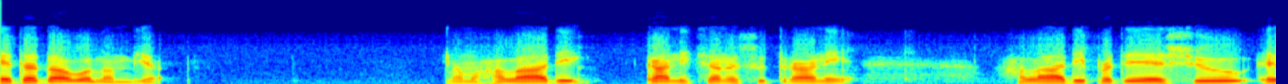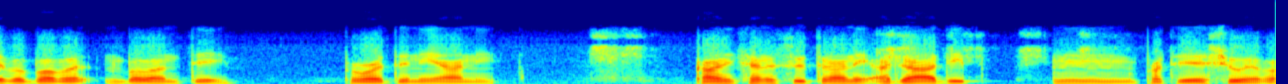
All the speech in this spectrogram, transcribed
एतद् अवलम्ब्य नाम हलादि, कानिचन सूत्राणि हलादिप्रत्ययेषु एव भव, भवन्ति, प्रवर्तनीयानि। कानिचन सूत्राणि अजादि प्रत्ययेषु एव।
